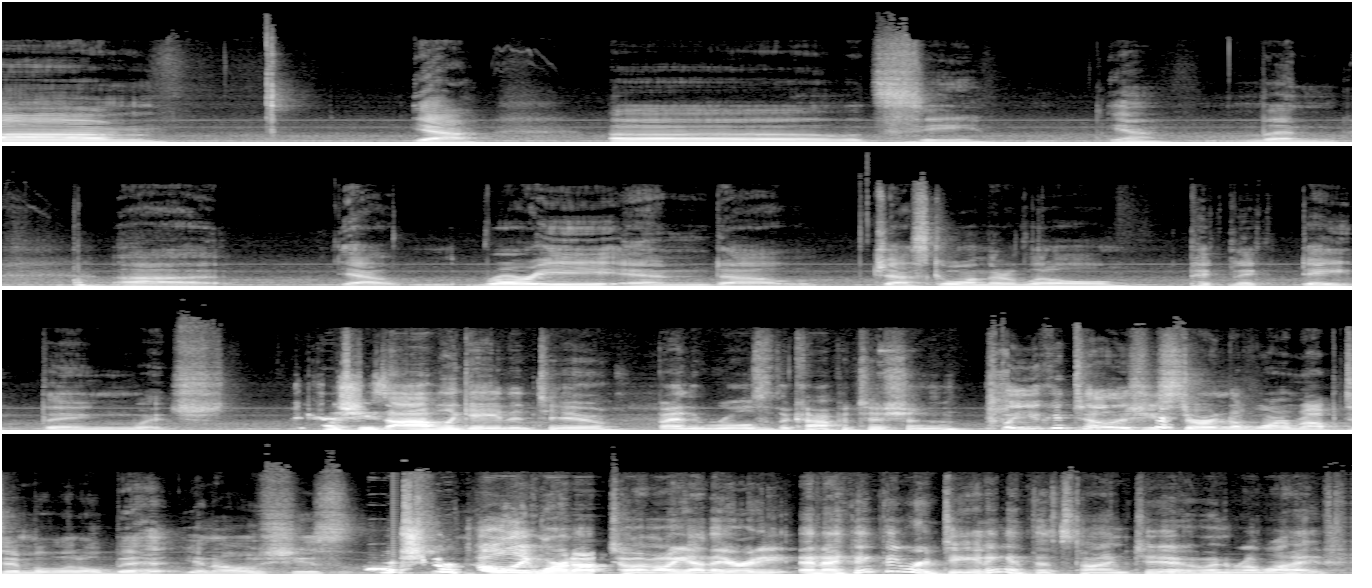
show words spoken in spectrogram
Um, yeah. Uh, let's see. Yeah. Then uh, yeah, Rory and uh, Jess go on their little picnic date thing, which because she's obligated to by the rules of the competition. But you can tell that she's starting to warm up to him a little bit. You know, she's. Oh, she was totally warmed up to him. Oh yeah, they already, and I think they were dating at this time too in real life.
